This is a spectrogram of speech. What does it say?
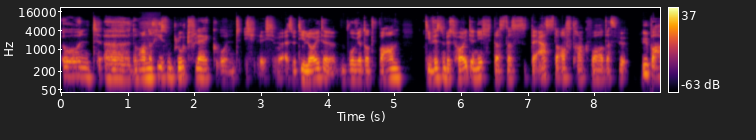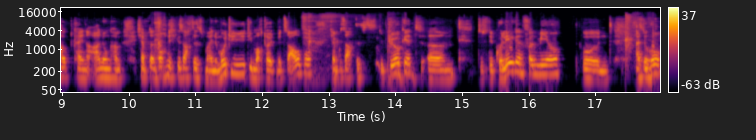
und äh, da war ein riesen Blutfleck und ich, ich, also die Leute, wo wir dort waren, die wissen bis heute nicht, dass das der erste Auftrag war, dass wir überhaupt keine Ahnung haben. Ich habe dann auch nicht gesagt, das ist meine Mutti, die macht heute mit sauber. Ich habe gesagt, das ist die Birgit, ähm, das ist die Kollegin von mir. Und also hoch.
